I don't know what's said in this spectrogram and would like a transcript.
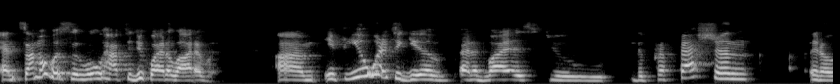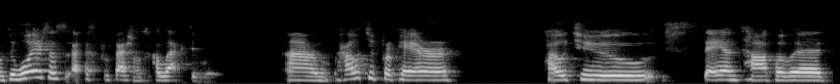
And some of us will have to do quite a lot of it. Um, if you were to give an advice to the profession you know, to lawyers as, as professionals collectively, um, how to prepare, how to stay on top of it,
